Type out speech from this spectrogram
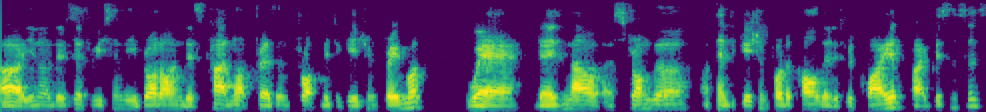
uh, you know, they just recently brought on this card not present fraud mitigation framework, where there is now a stronger authentication protocol that is required by businesses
